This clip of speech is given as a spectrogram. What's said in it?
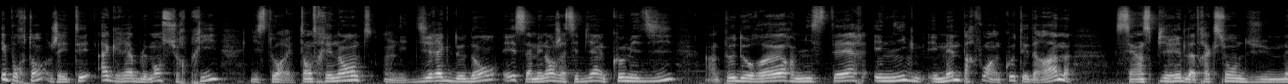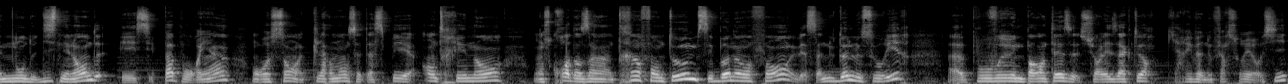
et pourtant j'ai été agréablement surpris. L'histoire est entraînante, on est direct dedans, et ça mélange assez bien comédie, un peu d'horreur, mystère, énigme, et même parfois un côté drame. C'est inspiré de l'attraction du même nom de Disneyland, et c'est pas pour rien, on ressent clairement cet aspect entraînant, on se croit dans un train fantôme, c'est bon enfant, et ça nous donne le sourire. Euh, pour ouvrir une parenthèse sur les acteurs qui arrivent à nous faire sourire aussi,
